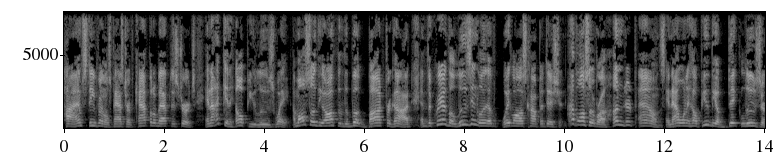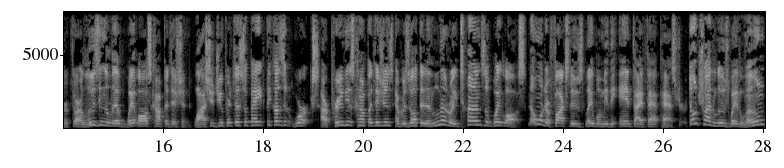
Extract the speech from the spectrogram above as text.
Hi, I'm Steve Reynolds, pastor of Capital Baptist Church, and I can help you lose weight. I'm also the author of the book Bod for God and the creator of the Losing Live weight loss competition. I've lost over a hundred pounds and I want to help you be a big loser through our Losing to Live weight loss competition. Why should you participate? Because it works. Our previous competitions have resulted in literally tons of weight loss. No wonder Fox News labeled me the anti-fat pastor. Don't try to lose weight alone.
